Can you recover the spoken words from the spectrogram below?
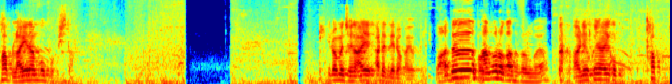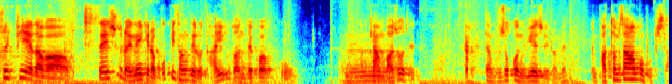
탑 라인 한번 봅시다. 이러면 저희는 아래, 아래 내려가요. 와드 박으러 가서 그런 거야? 아니요 그냥 이거 탑 풀피에다가 세슈 레넥이라 뽀삐 상대로 다이브도 안 될 것 같고 음... 이렇게 안 봐줘도 돼. 일단 무조건 위에죠 이러면. 그럼 바텀 상황 한번 봅시다.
